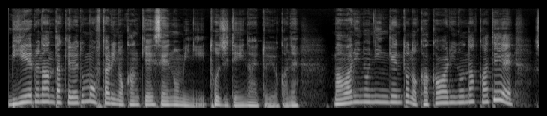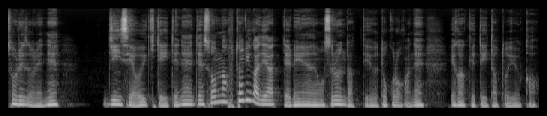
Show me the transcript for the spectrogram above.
BL なんだけれども、2人の関係性のみに閉じていないというかね、周りの人間との関わりの中で、それぞれね、人生を生きていてね、で、そんな二人が出会って恋愛をするんだっていうところがね、描けていたというか、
